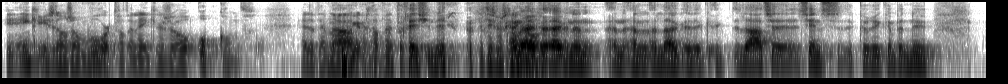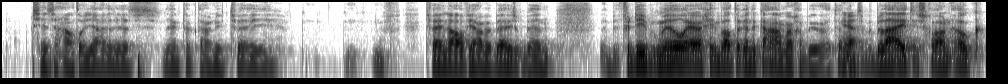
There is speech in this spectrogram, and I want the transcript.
in één keer is er dan zo'n woord wat in één keer zo opkomt. Dat hebben we Nou, ook eerder gehad met... vergis je niet. Het is waarschijnlijk al- even, even een, een, een, een leuk... Ik, ik, de laatste, sinds Curriculum.nu, sinds een aantal jaar, ik denk dat ik daar nu twee, tweeënhalf jaar mee bezig ben, verdiep ik me heel erg in wat er in de Kamer gebeurt. hè. Want het beleid is gewoon ook,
